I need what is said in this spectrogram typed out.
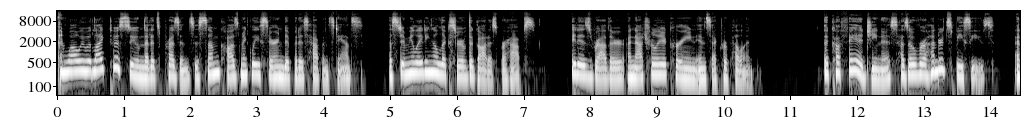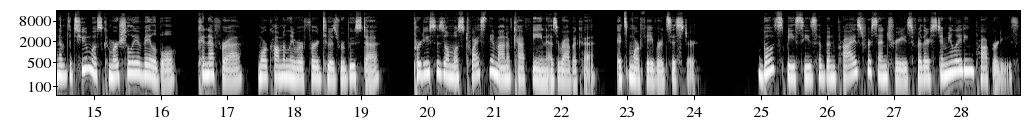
And while we would like to assume that its presence is some cosmically serendipitous happenstance, a stimulating elixir of the goddess perhaps, it is rather a naturally occurring insect repellent. The Coffea genus has over 100 species, and of the two most commercially available, Canephora, more commonly referred to as Robusta, produces almost twice the amount of caffeine as Arabica, its more favored sister. Both species have been prized for centuries for their stimulating properties,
